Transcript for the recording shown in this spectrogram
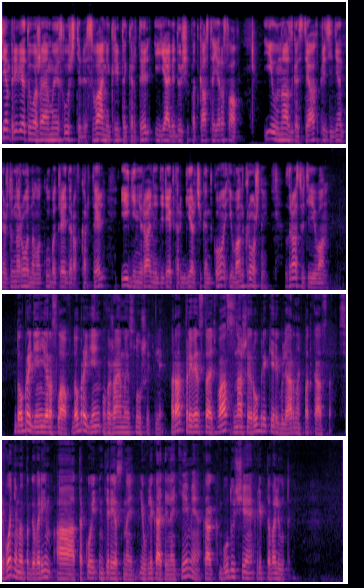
Всем привет, уважаемые слушатели! С вами Криптокартель и я, ведущий подкаста Ярослав. И у нас в гостях президент Международного клуба трейдеров «Картель» и генеральный директор Герчик Ко Иван Крошный. Здравствуйте, Иван! Добрый день, Ярослав. Добрый день, уважаемые слушатели. Рад приветствовать вас в нашей рубрике регулярных подкастов. Сегодня мы поговорим о такой интересной и увлекательной теме, как будущее криптовалюты.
